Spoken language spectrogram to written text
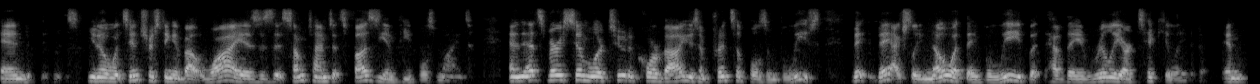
And you know what's interesting about why is is that sometimes it's fuzzy in people's minds. And that's very similar too to core values and principles and beliefs. They, they actually know what they believe, but have they really articulated it? And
